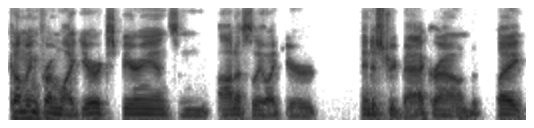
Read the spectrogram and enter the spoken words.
coming from like your experience and honestly, like your industry background, like,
